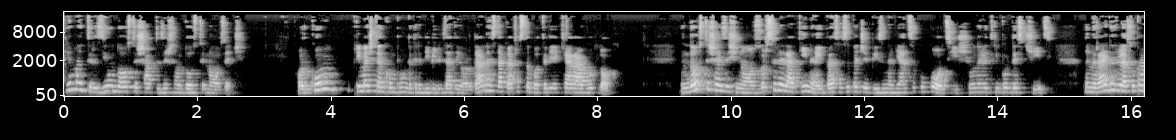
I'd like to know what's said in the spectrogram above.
fie mai târziu în 270 sau 290. Oricum, primește încă un punct de credibilitate Iordanes dacă această bătălie chiar a avut loc. În 269, sursele latine îi plasează pe gepiz în alianță cu goții și unele triburi de sciți în raidurile asupra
